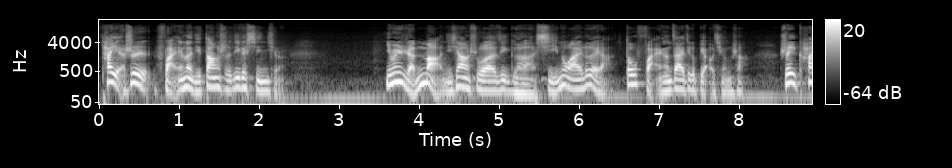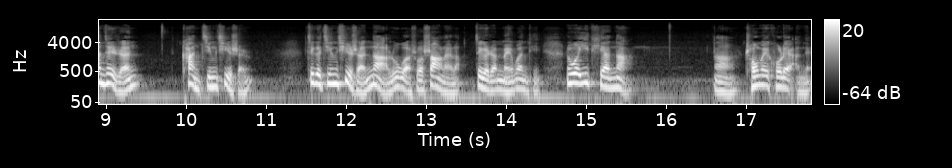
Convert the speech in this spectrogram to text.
它也是反映了你当时的一个心情。因为人嘛，你像说这个喜怒哀乐呀，都反映在这个表情上，所以看这人，看精气神。这个精气神呐，如果说上来了，这个人没问题；如果一天呐，啊愁眉苦脸的，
